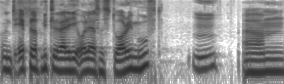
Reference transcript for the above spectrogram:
und Apple hat mittlerweile die alle aus dem Store removed. Mhm. Ähm,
